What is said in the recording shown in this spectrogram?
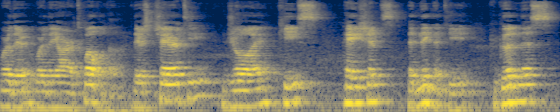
where there where they are 12 of them. There's charity, joy, peace, patience, benignity, goodness,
